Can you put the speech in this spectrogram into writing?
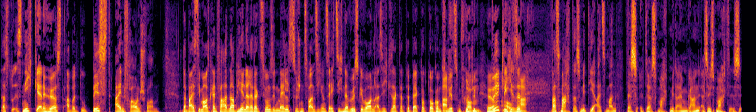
dass du es nicht gerne hörst, aber du bist ein Frauenschwarm. Dabei ist die Maus kein Faden ab. Hier in der Redaktion sind Mädels zwischen 20 und 60 nervös geworden, als ich gesagt habe, der Bergdoktor kommt Ach, zu mir zum Frühstück. Komm, hör Wirklich, auf. es ist, Ach. Was macht das mit dir als Mann? Das, das macht mit einem gar nicht, also es macht, es,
